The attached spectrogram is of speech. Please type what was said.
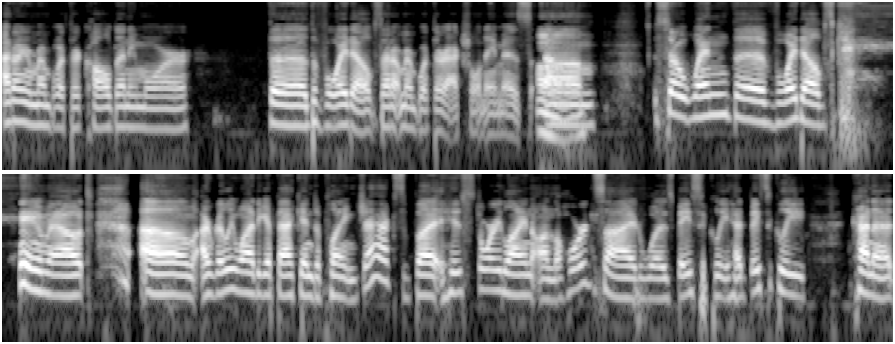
I don't even remember what they're called anymore. The the void elves. I don't remember what their actual name is. Uh-huh. Um, so when the void elves came out, um, I really wanted to get back into playing Jax, but his storyline on the horde side was basically had basically kind of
